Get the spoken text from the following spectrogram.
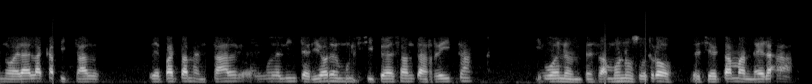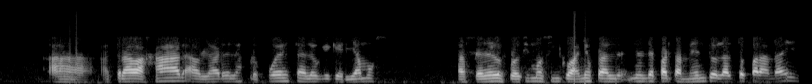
no era de la capital departamental, del interior del municipio de Santa Rita. Y bueno, empezamos nosotros de cierta manera a, trabajar, a hablar de las propuestas, de lo que queríamos hacer en los próximos cinco años para el, en el departamento del Alto Paraná y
